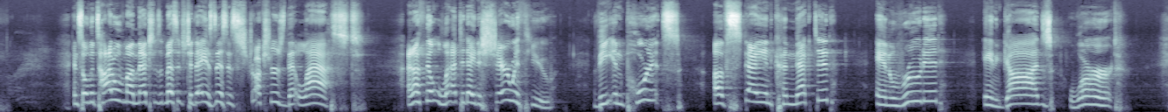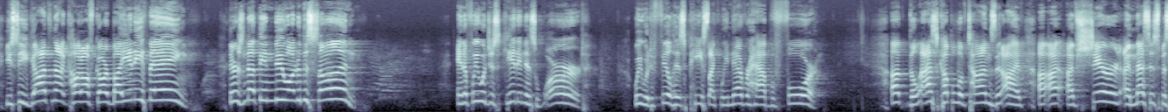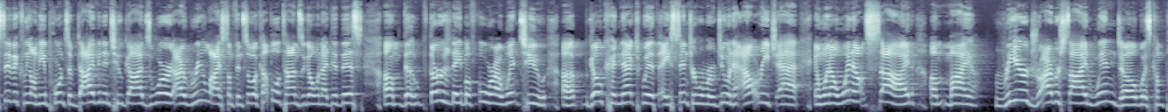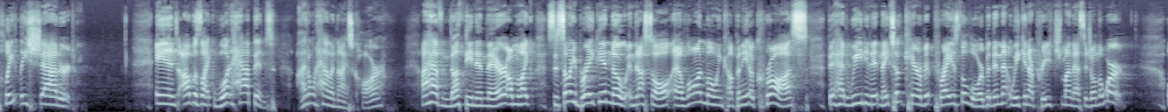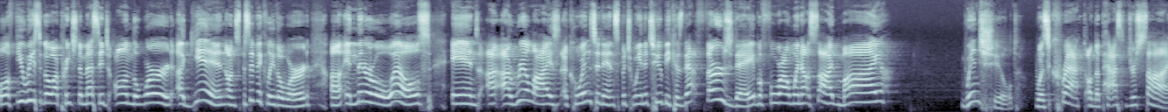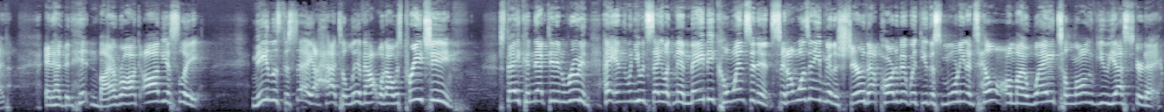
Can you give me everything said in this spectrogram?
And so the title of my message today is this is structures that last. And I feel led today to share with you the importance of staying connected and rooted in God's word. You see, God's not caught off guard by anything. There's nothing new under the sun. And if we would just get in His Word, we would feel His peace like we never have before. Uh, the last couple of times that I've, uh, I, have shared a message specifically on the importance of diving into God's Word, I realized something. So, a couple of times ago when I did this, um, the Thursday before, I went to uh, go connect with a center where we are doing an outreach at. And when I went outside, um, my rear driver's side window was completely shattered. And I was like, what happened? I don't have a nice car. I have nothing in there. I'm like, did somebody break in? No. And then I saw a lawn mowing company across that had weeded it and they took care of it. Praise the Lord. But then that weekend I preached my message on the word. Well, a few weeks ago, I preached a message on the word again, on specifically the word uh, in mineral wells, and I, I realized a coincidence between the two because that Thursday, before I went outside, my windshield was cracked on the passenger side and had been hit by a rock, obviously. Needless to say, I had to live out what I was preaching. Stay connected and rooted. Hey, and when you would say, like, man, maybe coincidence, and I wasn't even to share that part of it with you this morning until on my way to Longview yesterday.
